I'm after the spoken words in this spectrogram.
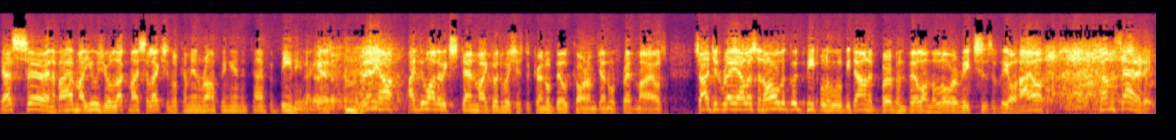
Yes, sir. And if I have my usual luck, my selection will come in romping in in time for Beanie, I guess. but anyhow, I do want to extend my good wishes to Colonel Bill Corum, General Fred Miles, Sergeant Ray Ellis, and all the good people who will be down at Bourbonville on the lower reaches of the Ohio come Saturday.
